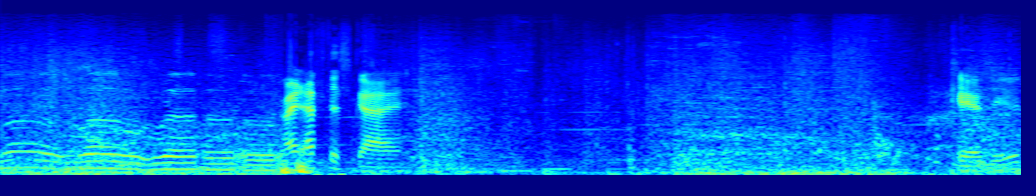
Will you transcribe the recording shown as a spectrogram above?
Whoa, whoa, whoa. Right F this guy. Don't care, dude.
